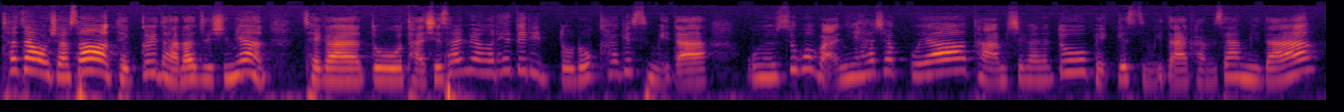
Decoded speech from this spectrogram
찾아오셔서 댓글 달아주시면 제가 또 다시 설명을 해드리도록 하겠습니다. 오늘 수고 많이 하셨고요. 다음 시간에 또 뵙겠습니다. 감사합니다.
